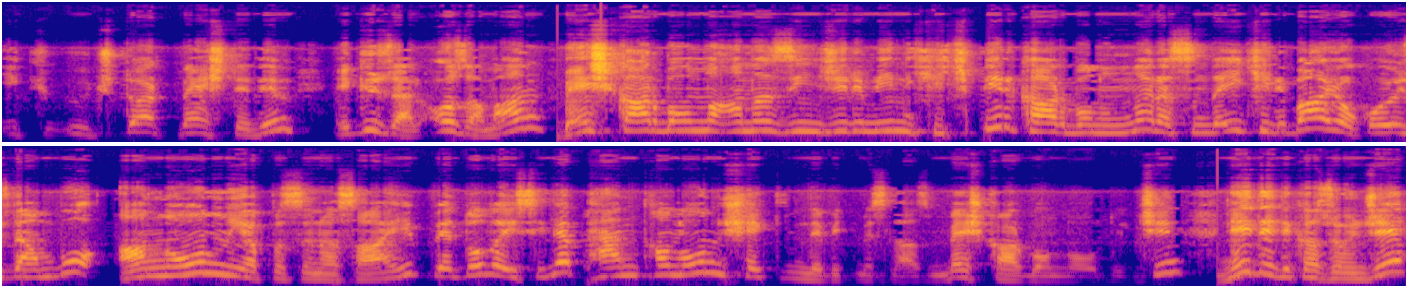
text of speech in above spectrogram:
2, 3, 4, 5 dedim. E güzel o zaman 5 karbonlu ana zincirimin hiçbir karbonun arasında ikili bağ yok. O yüzden bu anon yapısına sahip ve dolayısıyla pentanon şeklinde bitmesi lazım. 5 karbonlu olduğu için. Ne dedik az önce?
